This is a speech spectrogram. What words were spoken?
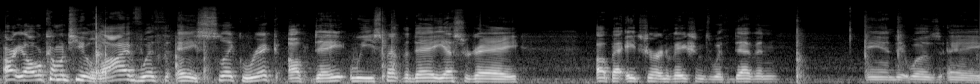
All right, y'all, we're coming to you live with a Slick Rick update. We spent the day yesterday up at HCR Innovations with Devin, and it was a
